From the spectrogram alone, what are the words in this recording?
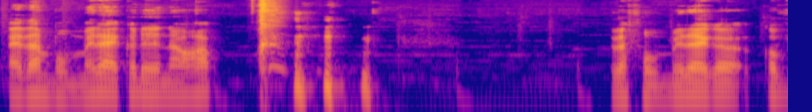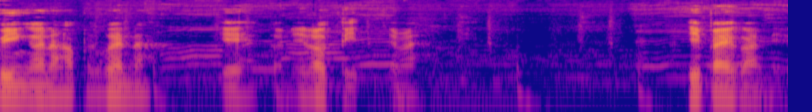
ไปตามผมไม่ได้ก็เดินเอาครับ แต่ผมไม่ได้ก็ก็วิ่งเอานะครับเพื่อนๆนะ โอเค ตอนนี้เราติดใช่ไหมที่ไปก่อนนี่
